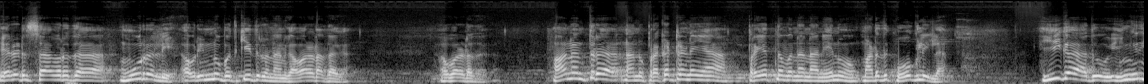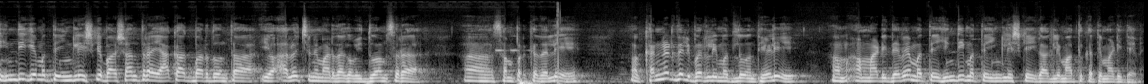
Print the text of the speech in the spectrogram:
ಎರಡು ಸಾವಿರದ ಮೂರರಲ್ಲಿ ಅವರು ಇನ್ನೂ ಬದುಕಿದ್ರು ನನಗೆ ಅವಾರ್ಡ್ ಆದಾಗ ಅವಾರ್ಡ್ ಆದಾಗ. ಆನಂತರ ನಾನು ಪ್ರಕಟಣೆಯ ಪ್ರಯತ್ನವನ್ನು ನಾನೇನು ಮಾಡೋದಕ್ಕೆ ಹೋಗಲಿಲ್ಲ. ಈಗ ಅದು ಇಂಗ್ ಹಿಂದಿಗೆ ಮತ್ತು ಇಂಗ್ಲೀಷ್ಗೆ ಭಾಷಾಂತರ ಯಾಕಾಗಬಾರ್ದು ಅಂತ ಯೋ- ಆಲೋಚನೆ ಮಾಡಿದಾಗ ವಿದ್ವಾಂಸರ ಸಂಪರ್ಕದಲ್ಲಿ ಕನ್ನಡದಲ್ಲಿ ಬರಲಿ ಮೊದಲು ಅಂತ ಹೇಳಿ ಮಾಡಿದ್ದೇವೆ ಮತ್ತು ಹಿಂದಿ ಮತ್ತು ಇಂಗ್ಲೀಷ್ಗೆ ಈಗಾಗಲೇ ಮಾತುಕತೆ ಮಾಡಿದ್ದೇವೆ.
